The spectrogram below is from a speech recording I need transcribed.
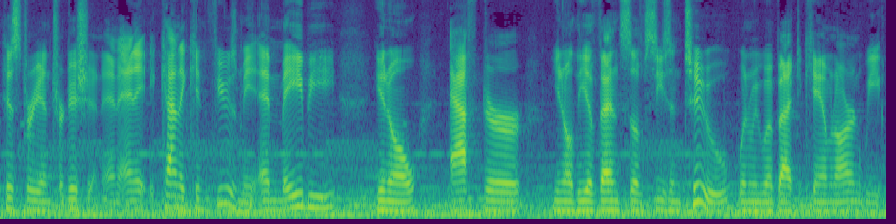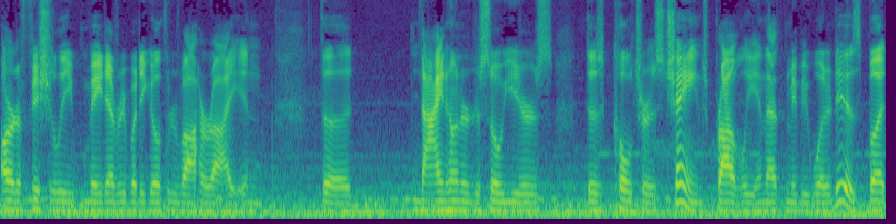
history and tradition. And, and it, it kind of confused me. And maybe, you know, after, you know, the events of season two, when we went back to Kaminar and we artificially made everybody go through Vaharai in the 900 or so years the culture has changed probably and that's maybe what it is but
